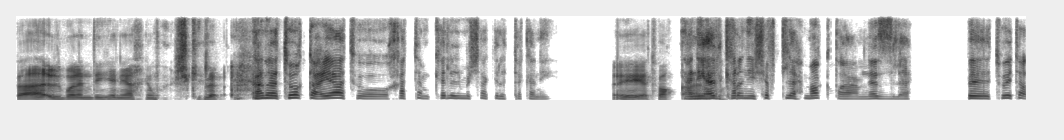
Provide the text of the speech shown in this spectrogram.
فالبولنديين يا أخي مشكلة. أنا أتوقع ياتو ختم كل المشاكل التقنية. إيه أتوقع يعني أذكر إني شفت له مقطع منزله في تويتر.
